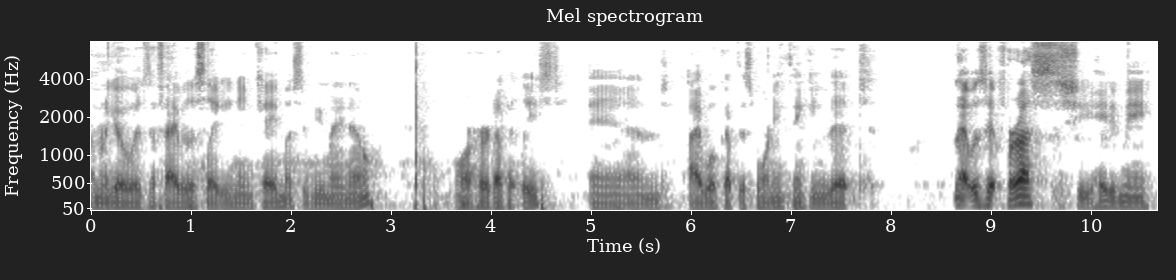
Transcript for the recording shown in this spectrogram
I'm going to go with a fabulous lady named Kay, most of you may know, or heard of at least. And I woke up this morning thinking that that was it for us. She hated me.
